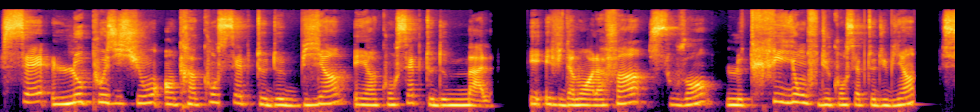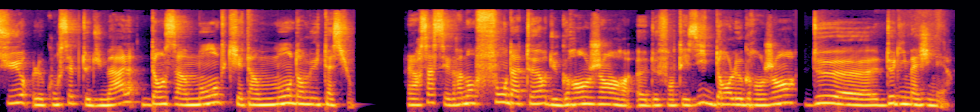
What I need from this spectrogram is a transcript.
c'est l'opposition entre un concept de bien et un concept de mal. Et évidemment, à la fin, souvent, le triomphe du concept du bien sur le concept du mal dans un monde qui est un monde en mutation. Alors ça, c'est vraiment fondateur du grand genre euh, de fantasy dans le grand genre de, euh, de l'imaginaire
